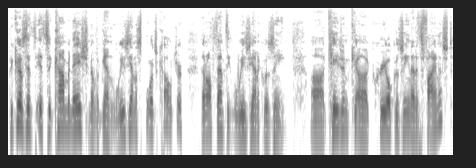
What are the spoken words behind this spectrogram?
because it's it's a combination of again Louisiana sports culture and authentic Louisiana cuisine, uh, Cajun uh, Creole cuisine at its finest,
